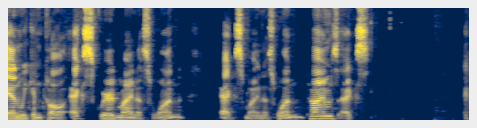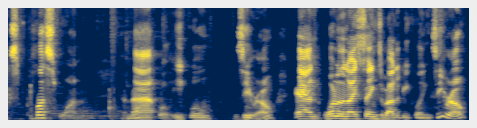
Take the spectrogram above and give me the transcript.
And we can call x squared minus 1, x minus 1 times x, x plus 1. And that will equal 0. And one of the nice things about it equaling 0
